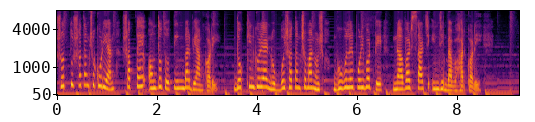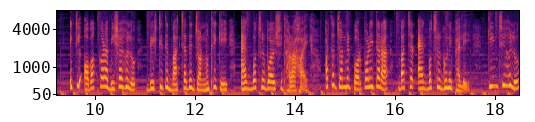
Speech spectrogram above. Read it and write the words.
সত্তর শতাংশ কোরিয়ান সপ্তাহে অন্তত তিনবার ব্যায়াম করে। দক্ষিণ কোরিয়ার নব্বই শতাংশ মানুষ গুগলের পরিবর্তে নাভার সার্চ ইঞ্জিন ব্যবহার করে। একটি অবাক করা বিষয় হলো, দেশটিতে বাচ্চাদের জন্ম থেকেই এক বছর বয়সী ধরা হয়। অর্থাৎ জন্মের পরপরই তারা বাচ্চার এক বছর গুণে ফেলে। কিমচি হলো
